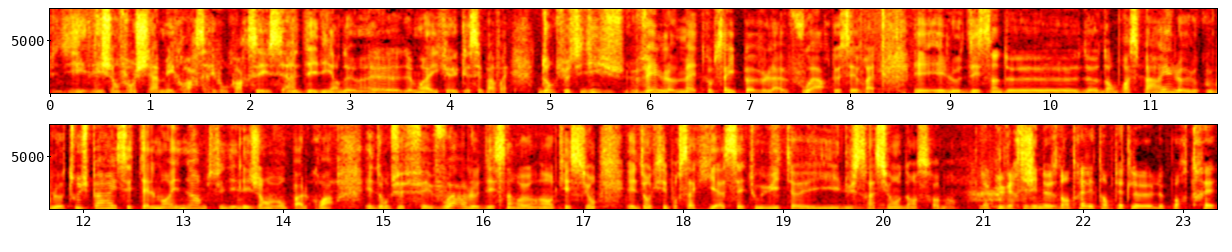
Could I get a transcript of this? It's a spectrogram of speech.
je dis, les gens vont jamais croire ça. Ils vont croire que c'est un délire de, euh, de moi et que, que c'est pas vrai. Donc je me suis dit, je vais le mettre. Comme ça, ils peuvent la voir que c'est vrai. Et, le dessin d'Ambroise de, Paré, le, coup de l'autruche, pareil, c'est tellement énorme. Je me suis dit, les gens vont pas le croire. Et donc je fais voir le dessin en, question. Et donc c'est pour ça qu'il y a sept ou huit euh, illustrations dans ce roman. La plus vertigineuse d'entre elles étant peut-être le, portrait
